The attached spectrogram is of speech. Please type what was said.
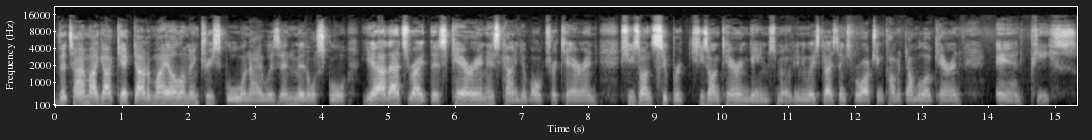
the time I got kicked out of my elementary school when I was in middle school. Yeah, that's right, this Karen is kind of ultra Karen. She's on super, she's on Karen games mode. Anyways, guys, thanks for watching. Comment down below, Karen, and peace.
